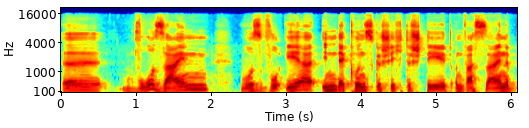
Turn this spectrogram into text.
äh, wo sein, wo, wo er in der Kunstgeschichte steht und was seine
